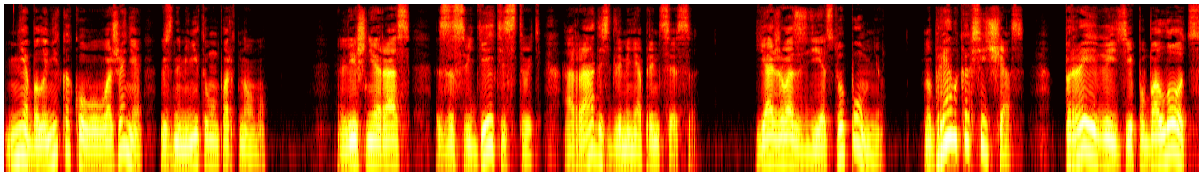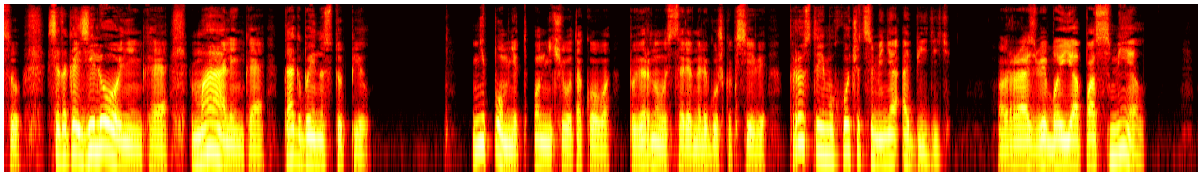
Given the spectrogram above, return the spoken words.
не было никакого уважения к знаменитому портному. «Лишний раз засвидетельствовать, а радость для меня, принцесса. Я же вас с детства помню. Ну, прямо как сейчас. Прыгайте по болотцу, вся такая зелененькая, маленькая, так бы и наступил. Не помнит он ничего такого, повернулась царевна-лягушка к Севе. Просто ему хочется меня обидеть. Разве бы я посмел?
